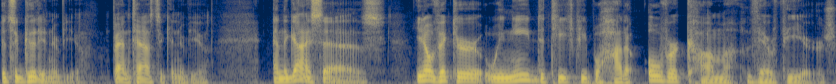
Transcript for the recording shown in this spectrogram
It's a good interview, fantastic interview. And the guy says, You know, Victor, we need to teach people how to overcome their fears.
